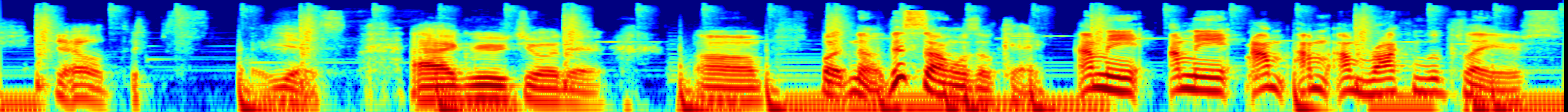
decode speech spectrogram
shelters. Yes, I agree with you on there. Um, but no, this song was okay. I mean, I mean, I'm I'm I'm rocking with players.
